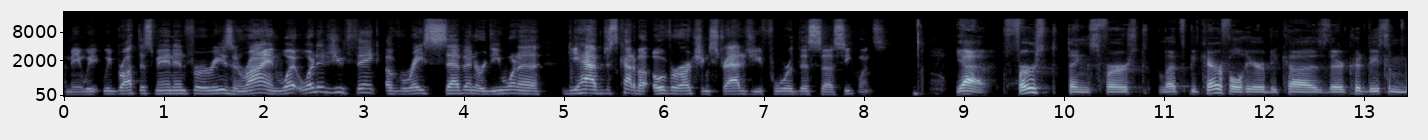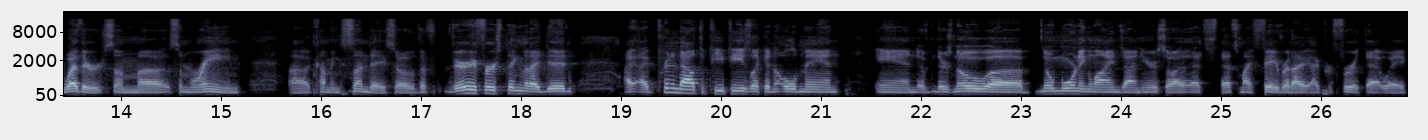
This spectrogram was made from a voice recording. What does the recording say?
I mean, we, we brought this man in for a reason. Ryan, what, what did you think of race seven? Or do you want to, do you have just kind of an overarching strategy for this uh, sequence? Yeah, first things first. Let's be careful here because there could be some weather, some uh, some rain uh, coming Sunday. So the very first thing that I did, I, I printed out the PPs like an old man, and uh, there's no uh, no morning lines on here, so I, that's that's my favorite. I, I, prefer it that way.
